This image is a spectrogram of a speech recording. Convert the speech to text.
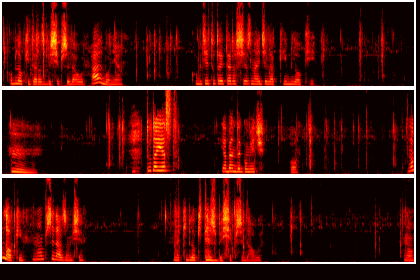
Tylko bloki teraz by się przydały. Albo nie. Gdzie tutaj teraz się znajdzie lucky bloki? Hmm. Tutaj jest. Ja będę go mieć. O. No bloki. No przydadzą się. Lucky bloki też by się przydały. No.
